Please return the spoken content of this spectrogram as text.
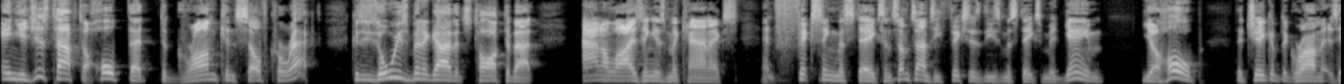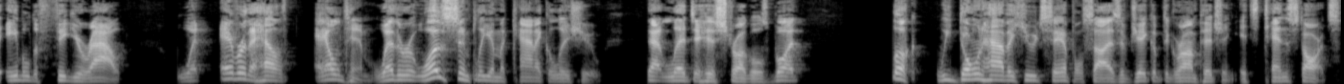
and you just have to hope that DeGrom can self correct because he's always been a guy that's talked about analyzing his mechanics and fixing mistakes. And sometimes he fixes these mistakes mid game. You hope that Jacob DeGrom is able to figure out whatever the hell ailed him, whether it was simply a mechanical issue that led to his struggles. But look, we don't have a huge sample size of Jacob DeGrom pitching. It's 10 starts.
